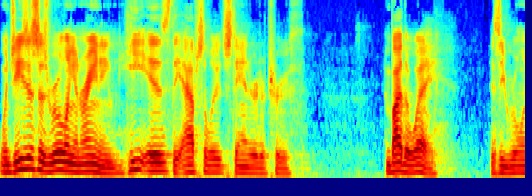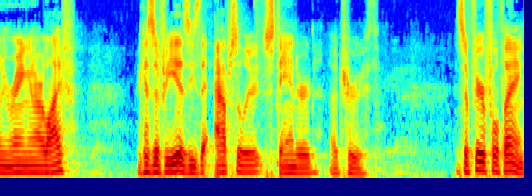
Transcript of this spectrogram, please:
When Jesus is ruling and reigning, he is the absolute standard of truth. And by the way, is he ruling and reigning in our life? Because if he is, he's the absolute standard of truth. It's a fearful thing.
